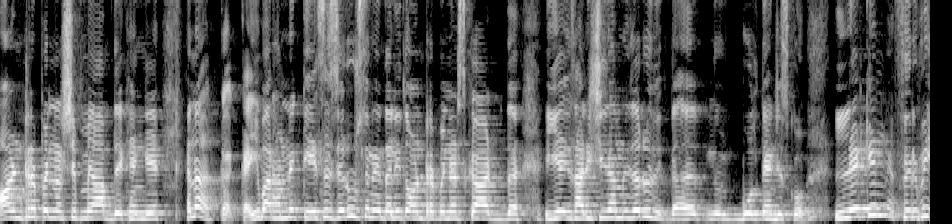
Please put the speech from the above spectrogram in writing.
ऑन्टरप्रेनरशिप में आप देखेंगे, है ना? कई बार हमने केसेस ज़रूर सुने दलित ऑन्टरप्रेनर्स का ये सारी चीज़ हमने ज़रूर बोलते हैं जिसको। लेकिन फिर भी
